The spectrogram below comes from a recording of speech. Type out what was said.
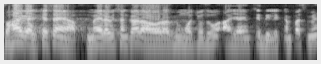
तो हाय गाइज़ कैसे हैं आप? मैं रविशंकर और अभी मौजूद हूँ आईआईएमसी दिल्ली कैंपस में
